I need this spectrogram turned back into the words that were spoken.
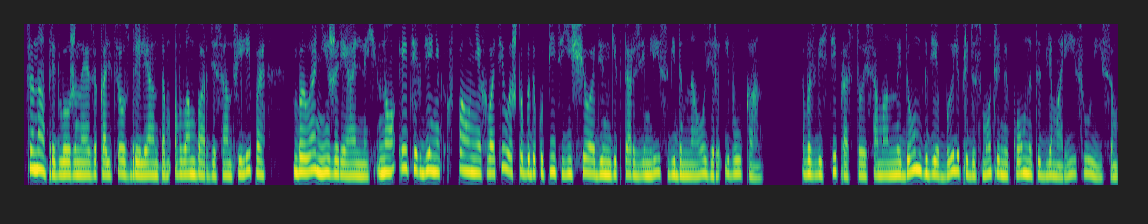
Цена, предложенная за кольцо с бриллиантом в ломбарде Сан-Филиппе, была ниже реальной, но этих денег вполне хватило, чтобы докупить еще один гектар земли с видом на озеро и вулкан, возвести простой саманный дом, где были предусмотрены комнаты для Марии с Луисом,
